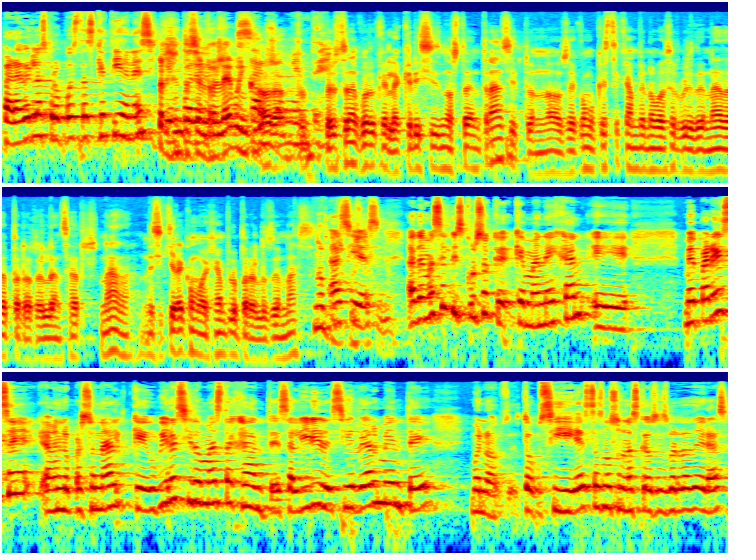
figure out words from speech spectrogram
para ver las propuestas que tienes. Y Presentas el relevo incluso. pero están de acuerdo que la crisis no está en tránsito, ¿no? O sea, como que este cambio no va a servir de nada para relanzar nada, ni siquiera como ejemplo para los demás. Así es. Además, el discurso que, manejan... Eh, me parece, en lo personal, que hubiera sido más tajante salir y decir realmente, bueno, si estas no son las causas verdaderas,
